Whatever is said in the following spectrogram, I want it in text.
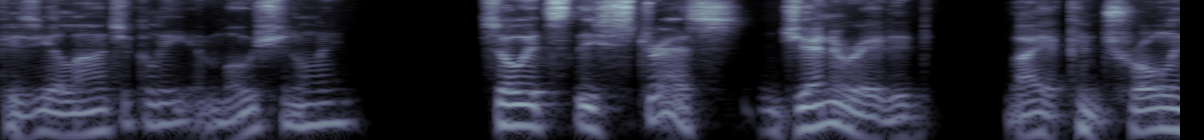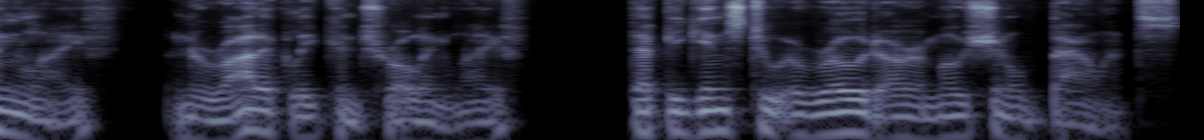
physiologically, emotionally. So it's the stress generated by a controlling life, a neurotically controlling life, that begins to erode our emotional balance.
